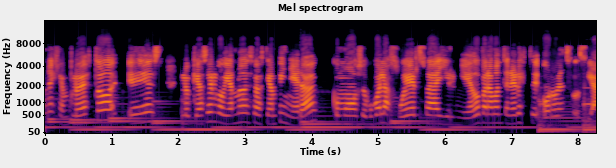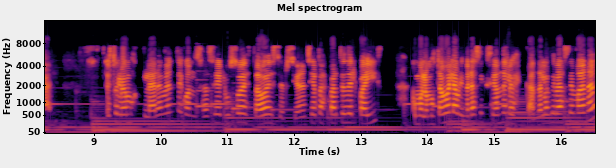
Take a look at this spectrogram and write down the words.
un ejemplo de esto es lo que hace el gobierno de Sebastián Piñera, como se ocupa la fuerza y el miedo para mantener este orden social. Esto lo vemos claramente cuando se hace el uso de estado de excepción en ciertas partes del país, como lo mostramos en la primera sección de los escándalos de la semana,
